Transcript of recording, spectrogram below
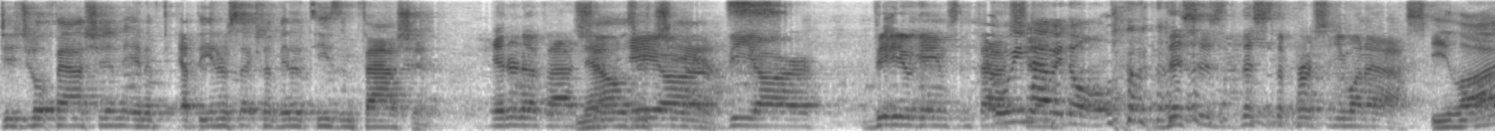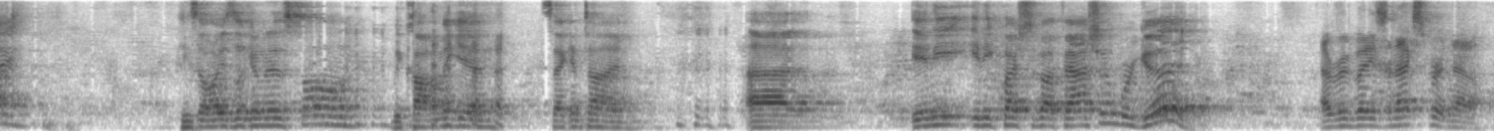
digital fashion, and if, at the intersection of NFTs and fashion? Internet fashion, Now's AR, your chance. VR, video games and fashion. We have it all. this is this is the person you want to ask. Eli, he's always looking at his phone. We caught him again, second time. Uh, any any questions about fashion? We're good. Everybody's an expert now.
